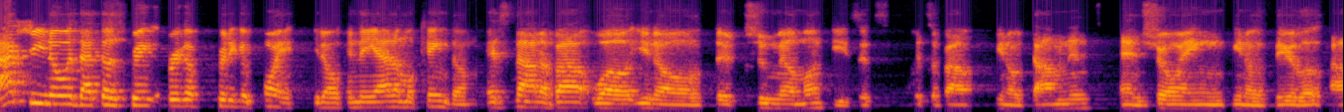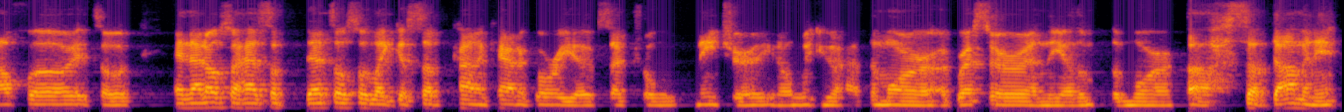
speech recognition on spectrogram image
actually, you know what? That does bring bring up a pretty good point. You know, in the animal kingdom, it's not about well, you know, they're two male monkeys. It's it's about you know dominance and showing you know they're the alpha. It's a and that also has some. That's also like a sub kind of category of sexual nature. You know, when you have the more aggressor and the other the more uh, subdominant.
